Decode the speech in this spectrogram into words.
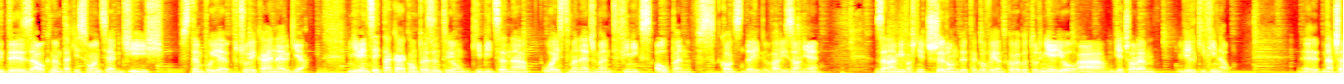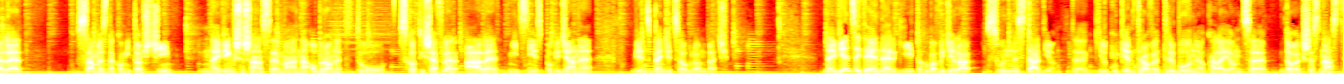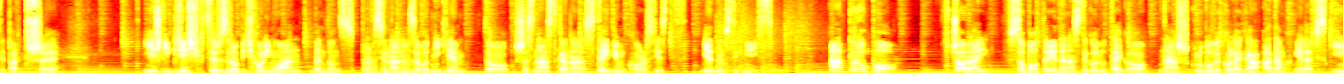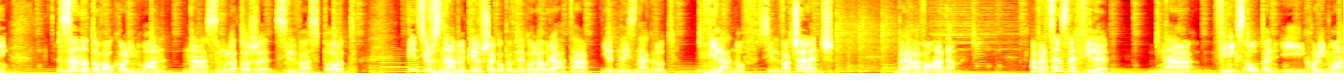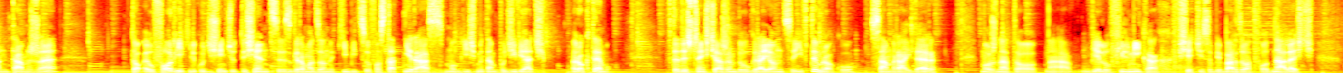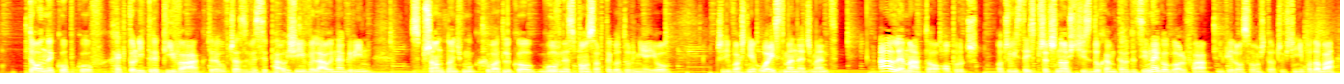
Gdy za oknem takie słońce jak dziś, wstępuje w człowieka energia. Mniej więcej taka, jaką prezentują kibice na Waste Management Phoenix Open w Scottsdale w Arizonie. Za nami właśnie trzy rundy tego wyjątkowego turnieju, a wieczorem wielki finał. Y, na czele same znakomitości. Największe szanse ma na obronę tytułu Scotty Scheffler, ale nic nie jest powiedziane, więc będzie co oglądać. Najwięcej tej energii to chyba wydziela słynny stadion, te kilkupiętrowe trybuny okalające dołek 16, par 3. I jeśli gdzieś chcesz zrobić hole in one, będąc profesjonalnym zawodnikiem, to 16 na Stadium Course jest jednym z tych miejsc. A propos, wczoraj, w sobotę 11 lutego, nasz klubowy kolega Adam Chmielewski zanotował hole in one na symulatorze Silva Sport więc już znamy pierwszego pewnego laureata jednej z nagród Wilanów Silva Challenge. Brawo, Adam. A wracając na chwilę na Phoenix Open i Hole One tamże, to euforię kilkudziesięciu tysięcy zgromadzonych kibiców ostatni raz mogliśmy tam podziwiać rok temu. Wtedy szczęściarzem był grający i w tym roku Sam Ryder. Można to na wielu filmikach w sieci sobie bardzo łatwo odnaleźć tony kubków, hektolitry piwa, które wówczas wysypały się i wylały na green. Sprzątnąć mógł chyba tylko główny sponsor tego turnieju, czyli właśnie Waste Management. Ale ma to, oprócz oczywistej sprzeczności z duchem tradycyjnego golfa, i wielu osobom się to oczywiście nie podoba,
